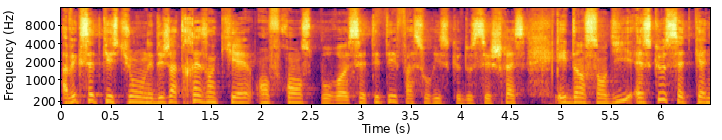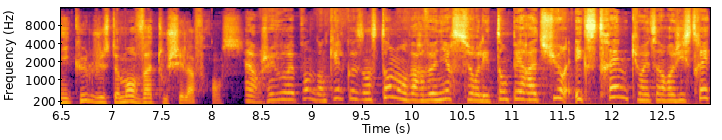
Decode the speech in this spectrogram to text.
Avec cette question, on est déjà très inquiet en France pour cet été face au risque de sécheresse et d'incendie. Est-ce que cette canicule, justement, va toucher la France? Alors, je vais vous répondre dans quelques instants, mais on va revenir sur les températures extrêmes qui ont été enregistrées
